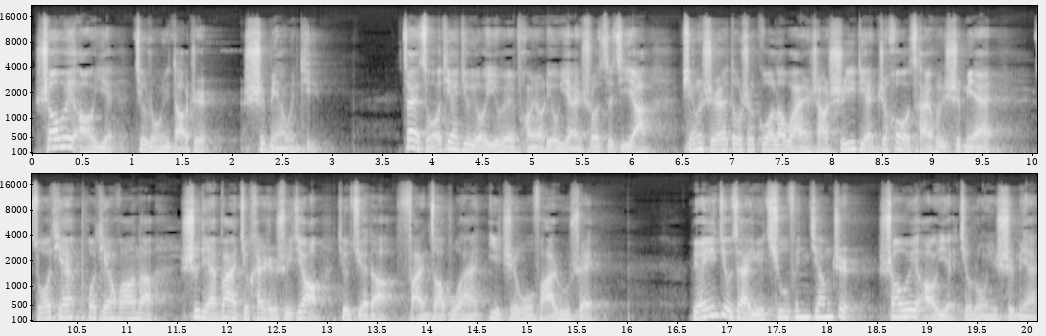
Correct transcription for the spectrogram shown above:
稍微熬夜就容易导致失眠问题。在昨天就有一位朋友留言说自己呀，平时都是过了晚上十一点之后才会失眠，昨天破天荒的十点半就开始睡觉，就觉得烦躁不安，一直无法入睡。原因就在于秋分将至，稍微熬夜就容易失眠。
